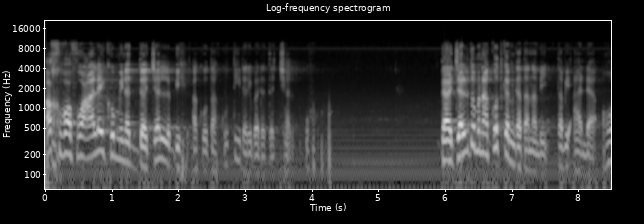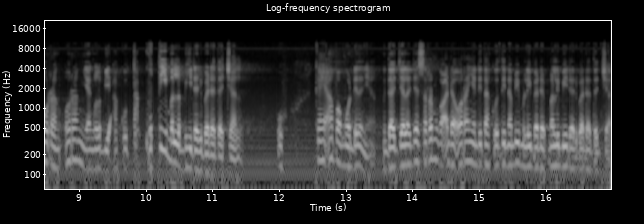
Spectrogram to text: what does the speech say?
Akhwafu alaikum minad dajjal lebih aku takuti daripada dajjal. Uh. Dajjal itu menakutkan kata Nabi. Tapi ada orang-orang yang lebih aku takuti melebihi daripada dajjal. Uh. kayak apa modelnya? Dajjal aja serem kok ada orang yang ditakuti Nabi melebihi daripada dajjal.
